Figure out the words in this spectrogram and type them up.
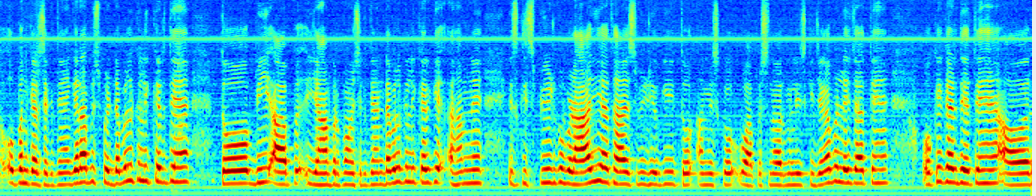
اوپن کر سکتے ہیں۔ اگر آپ اس پر ڈبل کلک کرتے ہیں، تو بھی آپ یہاں پر پہنچ سکتے ہیں۔ ڈبل کلک کر کے ہم نے اس کی سپیڈ کو بڑھا دیا تھا اس ویڈیو کی، تو ہم اس کو واپس نارملی اس کی جگہ پر لے جاتے ہیں۔ اوکے کر دیتے ہیں۔ اور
